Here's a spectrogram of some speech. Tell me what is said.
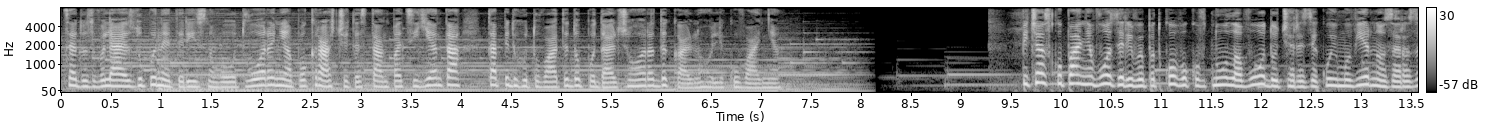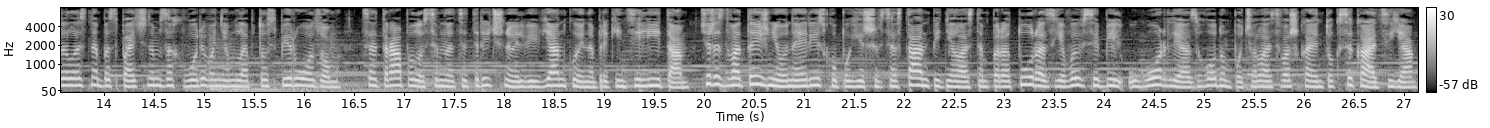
Це дозволяє зупинити ріст новоутворення, покращити стан пацієнта та підготувати до подальшого радикального лікування. Під час купання в озері випадково ковтнула воду, через яку ймовірно заразилась небезпечним захворюванням лептоспірозом. Це трапилось 17-річною львів'янкою наприкінці літа. Через два тижні у неї різко погіршився стан, піднялась температура, з'явився біль у горлі, а згодом почалась важка інтоксикація.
